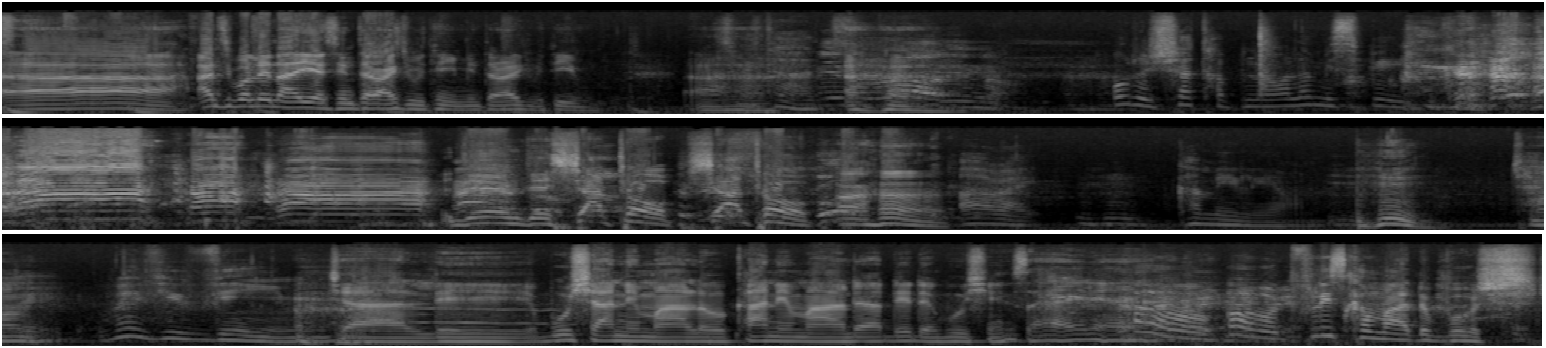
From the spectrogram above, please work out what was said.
Ah, Auntie Bolina, yes, interact with him. Interact with him. Ah, uh-huh. Oh, shut up now. Let me speak. James, just shut up. Shut up. Uh huh. All right. Chameleon. Mm-hmm. Charlie, where have you been? Charlie, bush animal, or animal, they did the bush inside. Oh, oh, please come out the bush.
